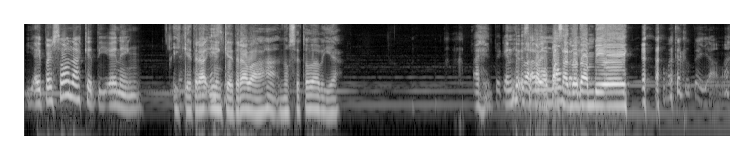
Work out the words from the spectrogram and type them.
Y hay personas que tienen. ¿Y, qué tra- ¿Y en qué trabaja? No sé todavía. Hay gente que ni La sabe estamos el pasando también. ¿Cómo es que tú te llamas?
